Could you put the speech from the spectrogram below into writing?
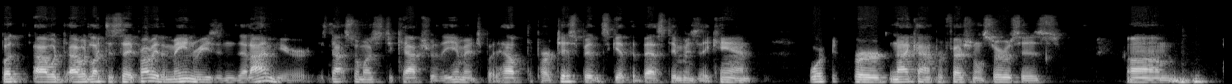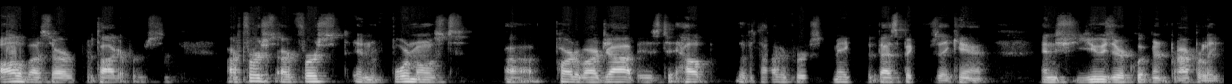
But I would I would like to say probably the main reason that I'm here is not so much to capture the image, but help the participants get the best image they can. Working for Nikon Professional Services, um, all of us are photographers. Our first our first and foremost uh, part of our job is to help the photographers make the best pictures they can and use their equipment properly.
